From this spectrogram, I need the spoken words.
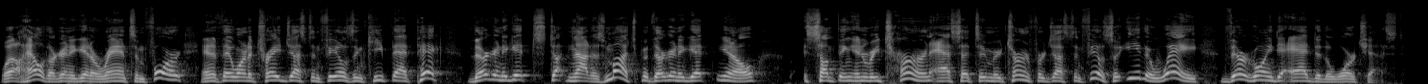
well, hell, they're going to get a ransom for it. And if they want to trade Justin Fields and keep that pick, they're going to get stu- not as much, but they're going to get you know something in return, assets in return for Justin Fields. So either way, they're going to add to the war chest.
